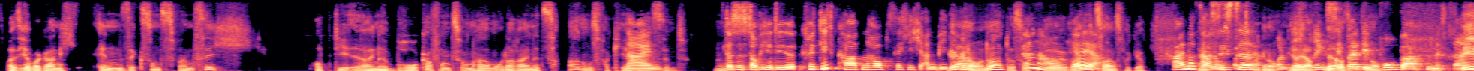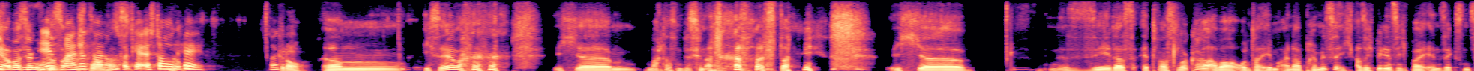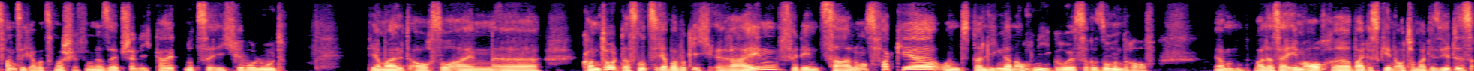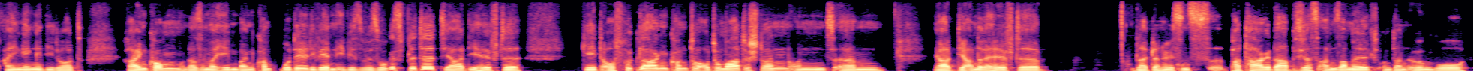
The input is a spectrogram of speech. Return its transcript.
Jetzt weiß ich aber gar nicht, N26, ob die eine Brokerfunktion haben oder reine Zahlungsverkehr Nein. sind. Ne? Das ist doch hier die Kreditkarten hauptsächlich Anbieter. Ja, genau, ne? Das ist genau. auch äh, reiner ja, ja. Zahlungsverkehr. Reiner ja, Zahlungsverkehr. Genau. Und ich ja, bringe sie also, bei genau. Depotbanken mit rein. Nee, aber ist ja gut, nee, dass reiner Zahlungsverkehr, ist doch okay. okay. Genau. Ähm, ich selber, ich ähm, mache das ein bisschen anders als Dani. Ich äh, sehe das etwas lockerer, aber unter eben einer Prämisse. Ich, also ich bin jetzt nicht bei N26, aber zum Beispiel für meine Selbstständigkeit nutze ich Revolut. Die haben halt auch so ein äh, Konto. Das nutze ich aber wirklich rein für den Zahlungsverkehr und da liegen dann auch nie größere Summen drauf. Ja, weil das ja eben auch äh, weitestgehend automatisiert ist, Eingänge, die dort reinkommen. Und da sind wir eben beim Kontenmodell, die werden eben sowieso gesplittet. Ja, die Hälfte geht auf Rücklagenkonto automatisch dann und ähm, ja, die andere Hälfte bleibt dann höchstens ein paar Tage da, bis sich das ansammelt und dann irgendwo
